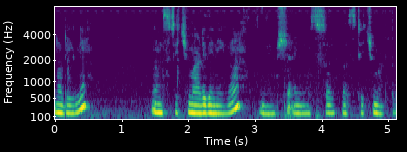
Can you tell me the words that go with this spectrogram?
ನೋಡಿ ಇಲ್ಲಿ ನಾನು ಸ್ಟಿಚ್ ಮಾಡಿದ್ದೀನಿ ಈಗ. ಒಂದು ನಿಮಿಷ ಇನ್ನು ಸ್ವಲ್ಪ ಸ್ಟಿಚ್ ಮಾಡ್ತಾ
